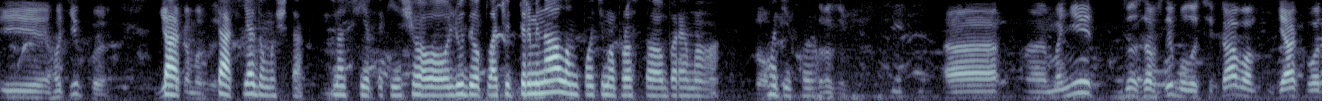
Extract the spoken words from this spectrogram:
і готівкою. Є Так, така можливість? Так, я думаю, що так. У нас є такі, що люди оплачують терміналом, потім ми просто беремо Добре. готівкою. Зрозумів. А, е, мені завжди було цікаво, як от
